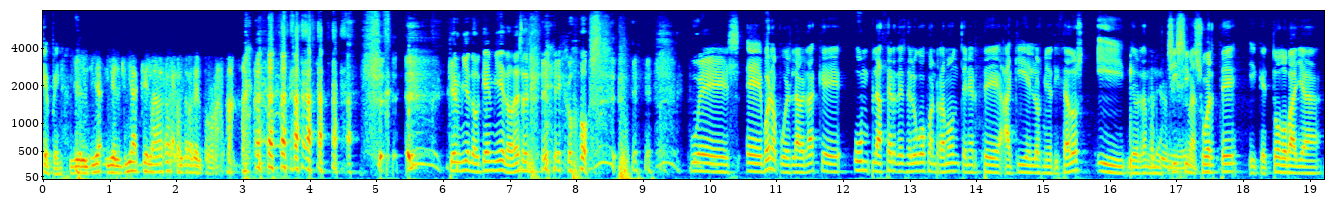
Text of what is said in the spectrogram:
Qué pena. Y el día, y el día que la haga saldrá del programa. qué miedo, qué miedo, desde pues, eh, bueno, pues la verdad que un placer, desde luego, Juan Ramón, tenerte aquí en Los Minutizados y de verdad muchísima suerte y que todo vaya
